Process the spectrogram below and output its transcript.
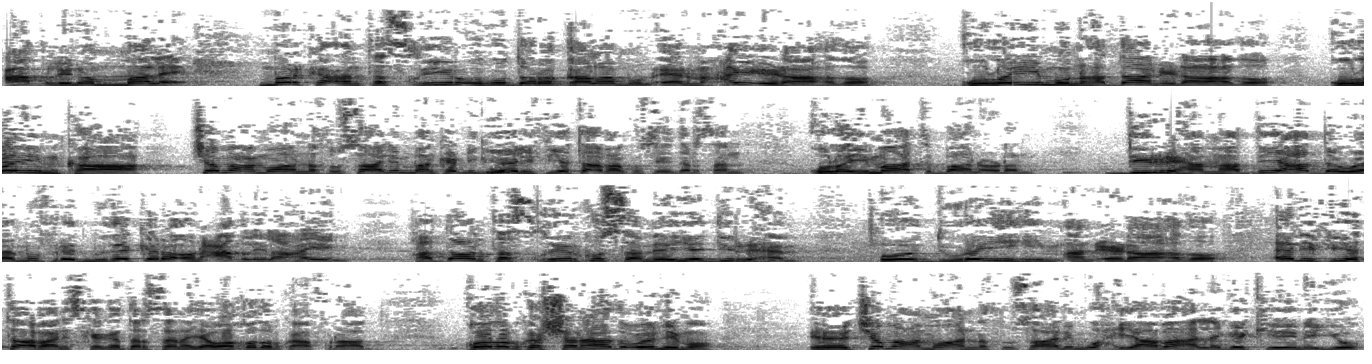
caqlina male marka aan taskhiir ugu daro qalamun een maxay idhaahdo qulaymun haddaan idhaahdo qulaymkaa jamac mu'anathu saalim baan ka dhigiyo alif iyo ta baan ku sii darsan. Qulaymaat baan odhan. Dirham haddii hadda waa mufrad mudakara oon caqli lahayn haddaan taskhiir ku sameeyo dirham oo durayhim aan idhaahdo alif iyo ta baan iskaga darsanaya waa qodobka afraad. Qodobka shanaad culimo. Ee jamac mu'anathu saalim waxyaabaha laga keenayo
